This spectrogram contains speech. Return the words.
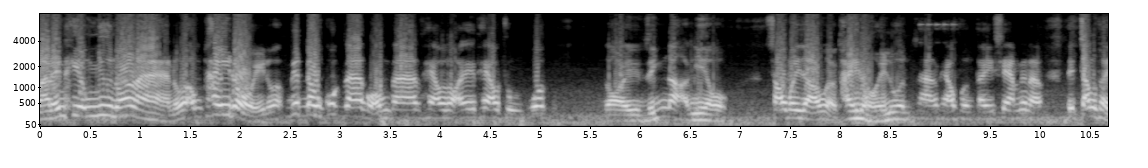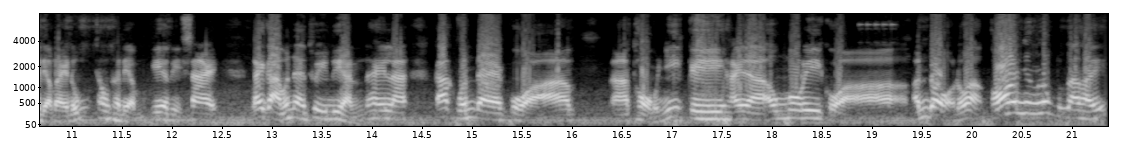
Và đến khi ông như nó là đúng không ông thay đổi đúng không biết đâu quốc gia của ông ta theo dõi theo Trung Quốc rồi dính nợ nhiều sau bây giờ ông phải thay đổi luôn sang theo phương Tây xem thế nào. Thế trong thời điểm này đúng trong thời điểm kia thì sai. Ngay cả vấn đề Thụy Điển hay là các vấn đề của à, Thổ Nhĩ Kỳ hay là ông Modi của Ấn Độ đúng không có những lúc chúng ta thấy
